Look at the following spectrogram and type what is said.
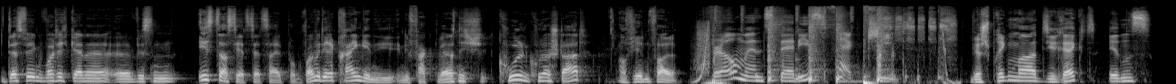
deswegen wollte ich gerne äh, wissen, ist das jetzt der Zeitpunkt? Wollen wir direkt reingehen in die, in die Fakten? Wäre das nicht cool, ein cooler Start? Auf jeden Fall. Roman Steadies Fact Sheet. Wir springen mal direkt ins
